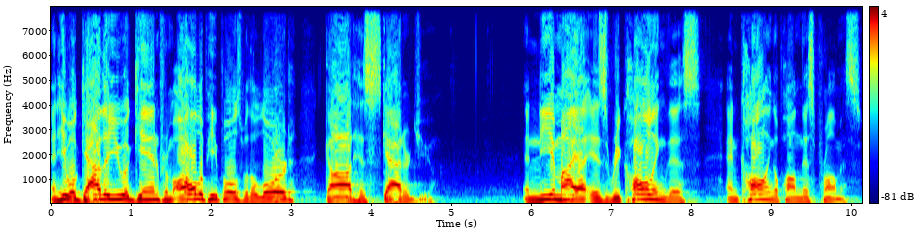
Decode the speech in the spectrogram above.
And he will gather you again from all the peoples where the Lord God has scattered you. And Nehemiah is recalling this and calling upon this promise.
